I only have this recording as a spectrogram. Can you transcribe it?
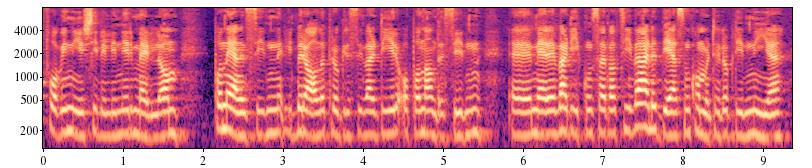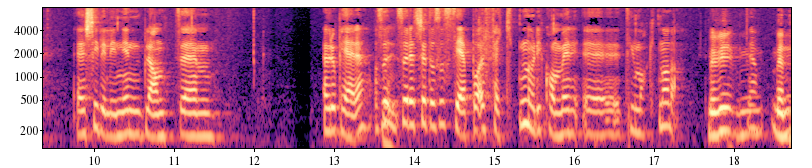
Får vi nye skillelinjer mellom på den ene siden liberale, progressive verdier, og på den andre siden eh, mer verdikonservative, er det det som kommer til å bli den nye eh, skillelinjen blant eh, europeere. Altså, mm. Så rett og slett også se på effekten når de kommer eh, til makten òg, da. Men, vi, ja. men,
